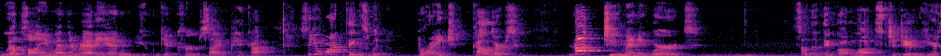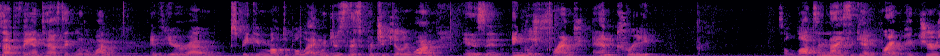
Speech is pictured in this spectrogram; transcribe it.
we'll call you when they're ready, and you can get curbside pickup. So you want things with bright colors, not too many words, so that they've got lots to do. Here's a fantastic little one. If you're um, speaking multiple languages, this particular one is in English, French, and Cree. So lots of nice, again, bright pictures.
